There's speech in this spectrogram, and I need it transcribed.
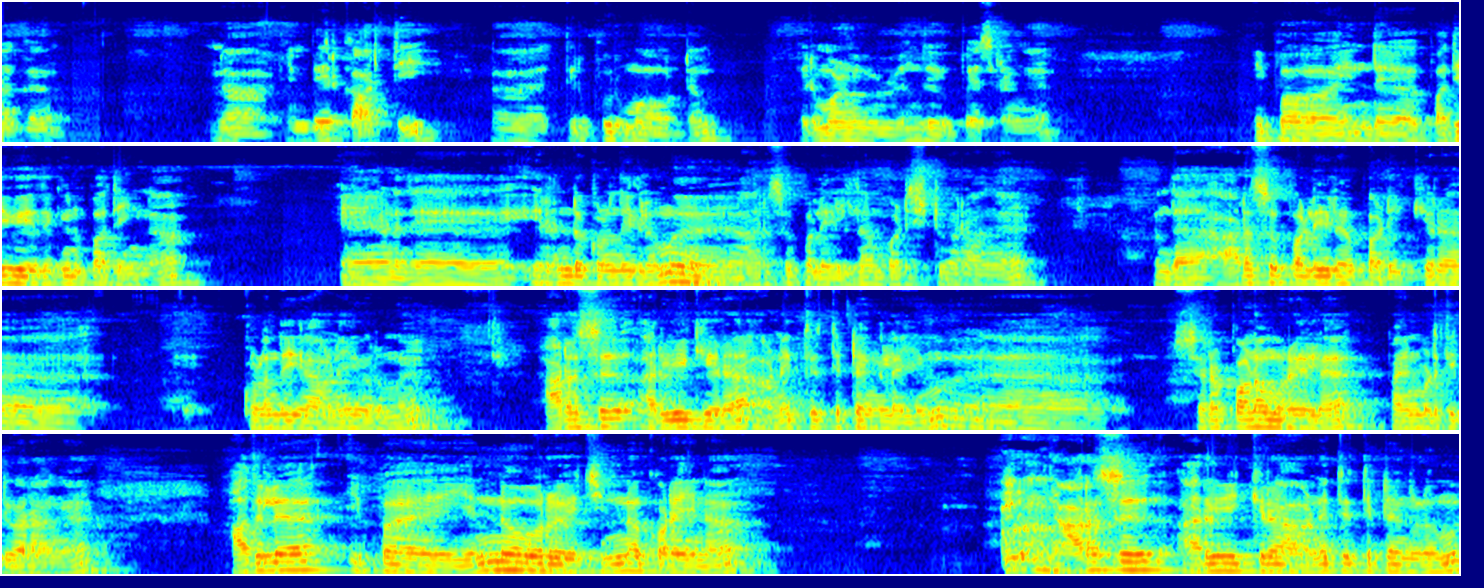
வணக்கம். நான் என் பேர் கார்த்தி. நான் திருப்பூர் மாவட்டம் பெருமாநல்லூர்லேருந்து பேசுகிறேங்க இப்போ இந்த பதிவு எதுக்குன்னு பார்த்தீங்கன்னா எனது இரண்டு குழந்தைகளும் அரசு பள்ளியில் தான் படிச்சுட்டு வராங்க. அந்த அரசு பள்ளியில் படிக்கிற குழந்தைகள் அனைவரும் அரசு அறிவிக்கிற அனைத்து திட்டங்களையும் சிறப்பான முறையில் பயன்படுத்திட்டு வராங்க. அதில் இப்போ என்ன ஒரு சின்ன குறைனா அரசு அறிவிக்கிற அனைத்து திட்டங்களும்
